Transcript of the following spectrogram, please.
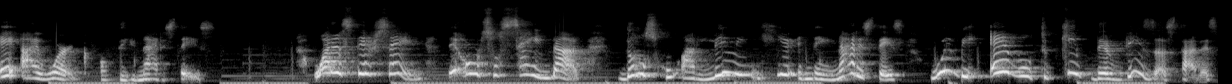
AI work of the United States. What else they're saying? They're also saying that those who are living here in the United States will be able to keep their visa status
